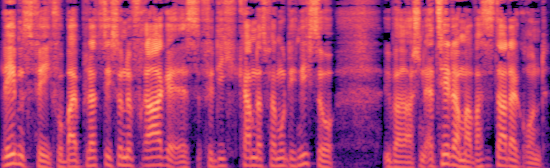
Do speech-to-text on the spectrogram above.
lebensfähig, wobei plötzlich so eine Frage ist. Für dich kam das vermutlich nicht so überraschen. Erzähl doch mal, was ist da der Grund?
